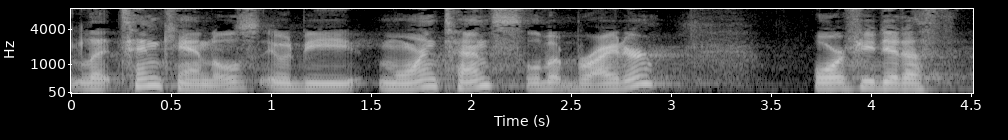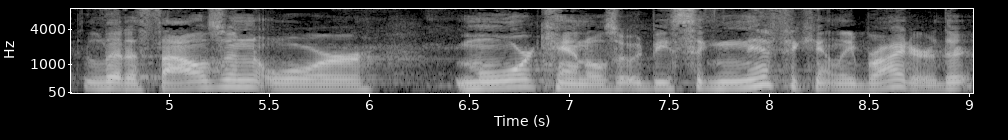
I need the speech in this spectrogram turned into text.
lit 10 candles, it would be more intense, a little bit brighter. Or if you did a, lit a thousand or more candles, it would be significantly brighter. There,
